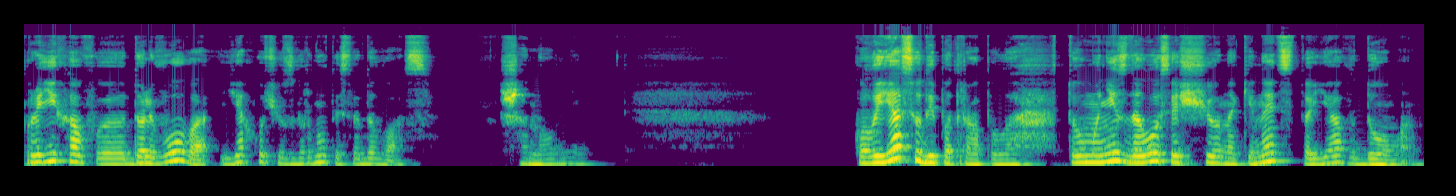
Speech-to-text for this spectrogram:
приїхав е, до Львова, я хочу звернутися до вас, шановні. Коли я сюди потрапила, то мені здалося, що на кінець то я вдома.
